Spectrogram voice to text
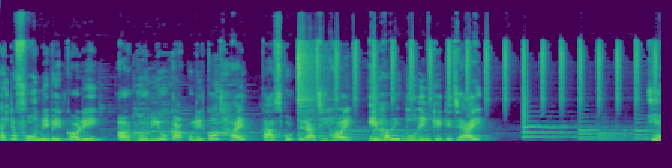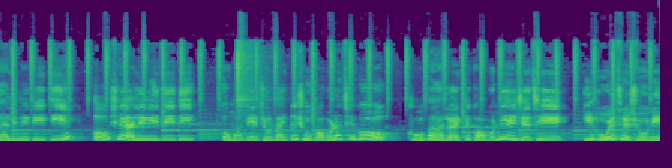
একটা ফন্দি বের করে আর টুনি ও কাকলির কথায় কাজ করতে রাজি হয়। এভাবেই দুদিন কেটে যায়। শিয়ালিনী দিদি ও শিয়ালিনী দিদি তোমাদের জন্য একটা সুখবর আছে গো। খুব ভালো একটা খবর নিয়ে এসেছি। কি হয়েছে শুনি?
